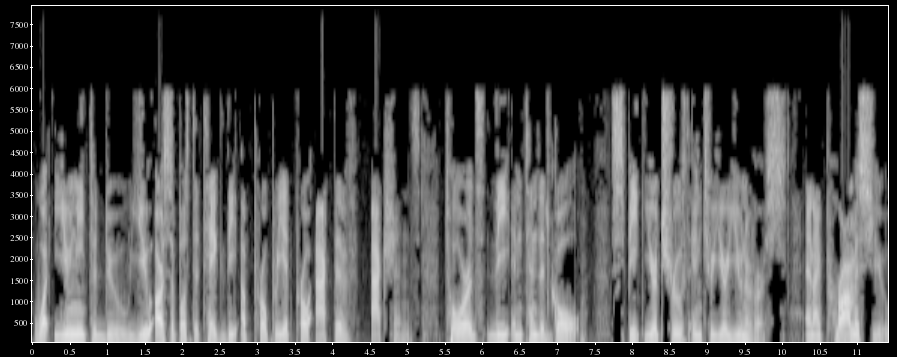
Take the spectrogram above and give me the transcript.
what you need to do. You are supposed to take the appropriate proactive actions towards the intended goal. Speak your truth into your universe. And I promise you,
